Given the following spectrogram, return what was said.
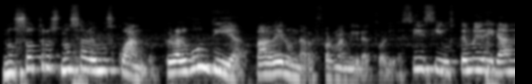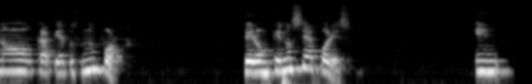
Nosotros no sabemos cuándo, pero algún día va a haber una reforma migratoria. Sí, sí, usted me dirá, no, Katia, no importa. Pero aunque no sea por eso, en,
